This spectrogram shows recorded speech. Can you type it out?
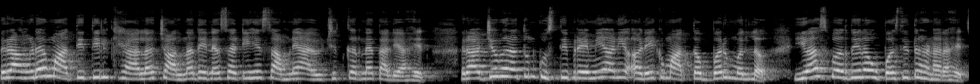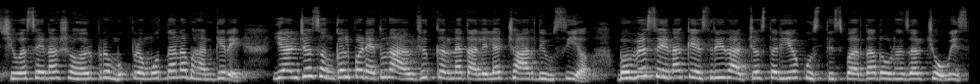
रांगड्या मातीतील खेळाला चालना देण्यासाठी हे सामने आयोजित करण्यात आले आहेत. राज्यभरातून कुस्तीप्रेमी आणि अनेक मातब्बर मल्ल या स्पर्धेला उपस्थित राहणार आहेत. शिवसेना शहर प्रमुख प्रमोदनाना भानगिरे यांच्या संकल्पनेतून आयोजित करण्यात आलेल्या चार दिवसीय भव्य सेना केसरी राज्यस्तरीय कुस्ती स्पर्धा दोन हजार चोवीस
